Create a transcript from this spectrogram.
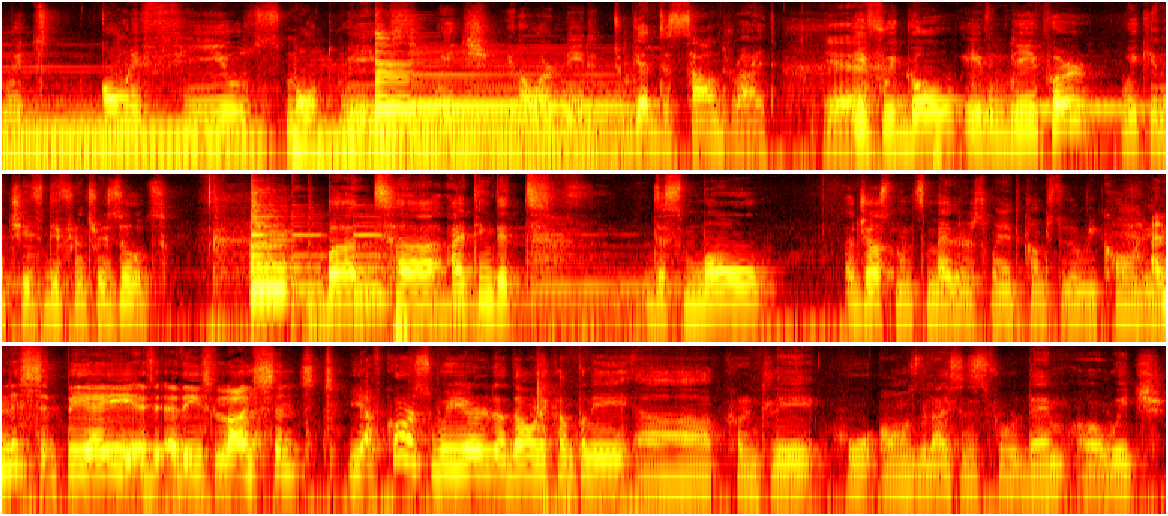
With only few small tweaks which you know are needed to get the sound right Yeah. if we go even deeper we can achieve different results but uh, i think that the small adjustments matters when it comes to the recording And this BAE is are these licensed? yeah of course we're the only company uh, currently who owns the licenses for them uh, which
